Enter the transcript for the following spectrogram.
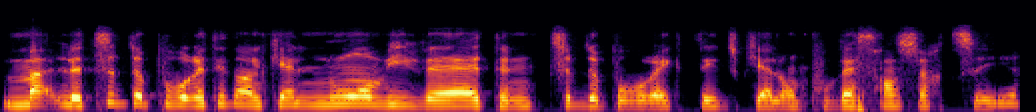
le type de pauvreté dans lequel nous, on vivait était un type de pauvreté duquel on pouvait s'en sortir.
